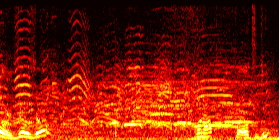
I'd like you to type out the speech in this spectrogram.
Score 0 0. One out for LTG.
